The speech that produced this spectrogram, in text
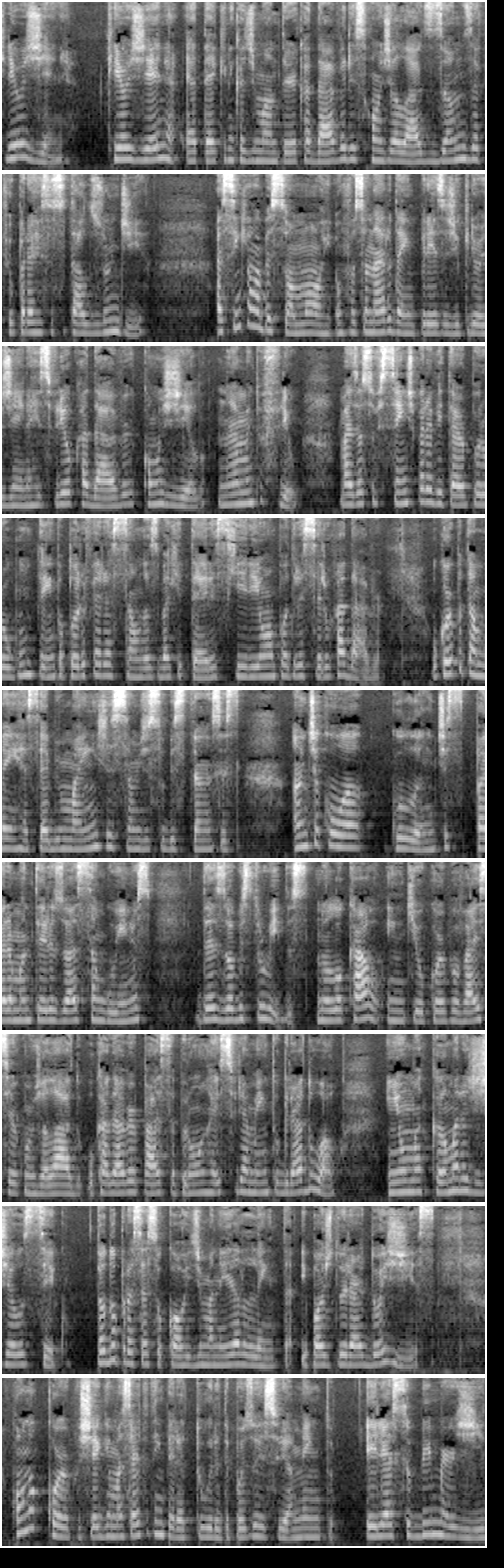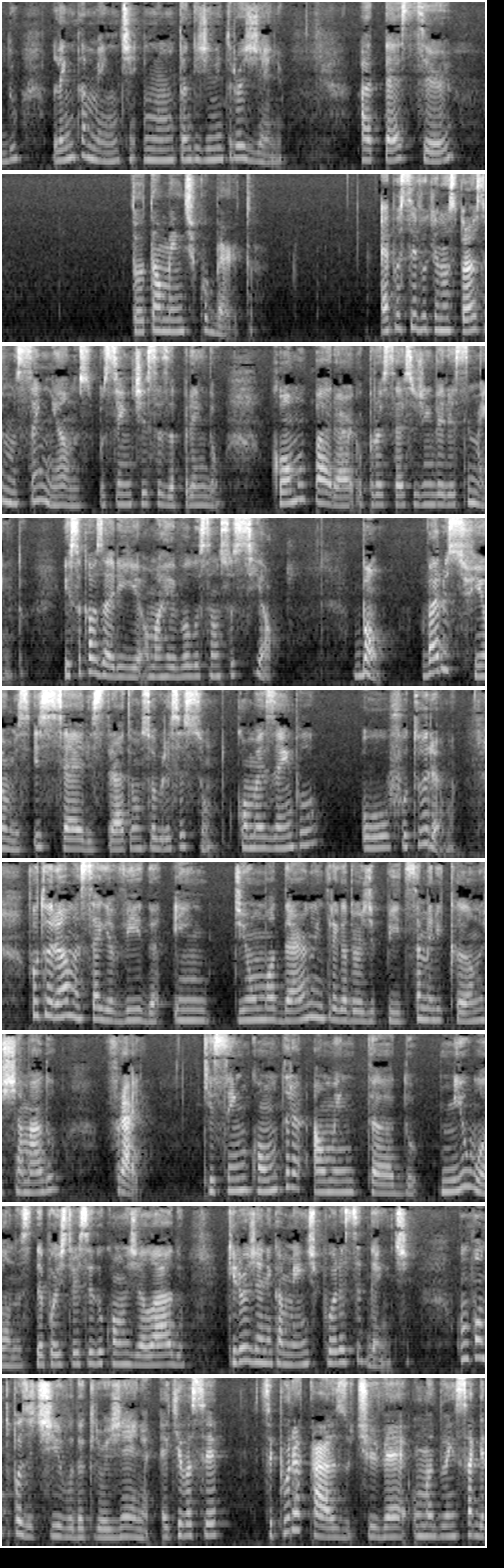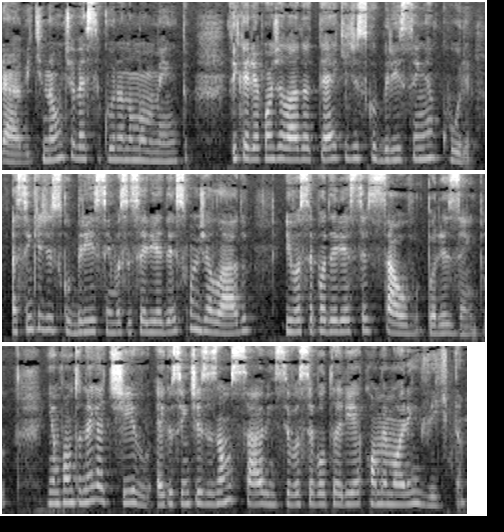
Criogênia. Criogênia é a técnica de manter cadáveres congelados anos a fio para ressuscitá-los um dia. Assim que uma pessoa morre, um funcionário da empresa de criogênia resfria o cadáver com gelo. Não é muito frio, mas é suficiente para evitar por algum tempo a proliferação das bactérias que iriam apodrecer o cadáver. O corpo também recebe uma injeção de substâncias anticoagulantes para manter os vasos sanguíneos desobstruídos. No local em que o corpo vai ser congelado, o cadáver passa por um resfriamento gradual em uma câmara de gelo seco. Todo o processo ocorre de maneira lenta e pode durar dois dias. Quando o corpo chega em uma certa temperatura depois do resfriamento, ele é submergido lentamente em um tanque de nitrogênio até ser totalmente coberto. É possível que nos próximos 100 anos os cientistas aprendam como parar o processo de envelhecimento. Isso causaria uma revolução social. Bom, vários filmes e séries tratam sobre esse assunto, como exemplo, o Futurama. Futurama segue a vida em, de um moderno entregador de pizza americano chamado Fry, que se encontra aumentado mil anos depois de ter sido congelado criogenicamente por acidente. Um ponto positivo da criogênia é que você se por acaso tiver uma doença grave que não tivesse cura no momento, ficaria congelado até que descobrissem a cura. Assim que descobrissem, você seria descongelado e você poderia ser salvo, por exemplo. E um ponto negativo é que os cientistas não sabem se você voltaria com a memória invicta.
